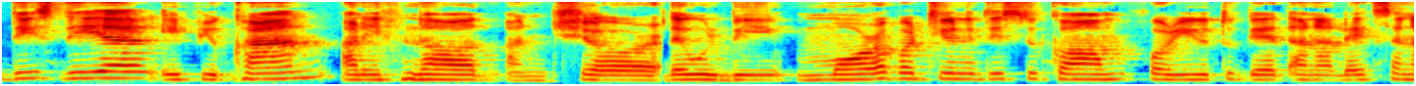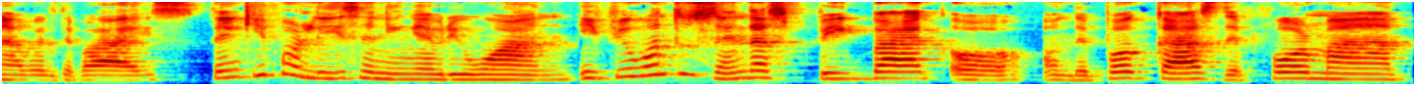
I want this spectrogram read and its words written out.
this deal if you can, and if not, I'm sure there will be more opportunities to come for you to get an Alexa enabled device. Thank you for listening, everyone. If you want to send send us feedback or on the podcast, the format,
